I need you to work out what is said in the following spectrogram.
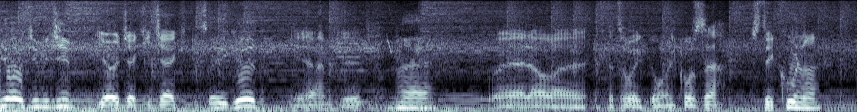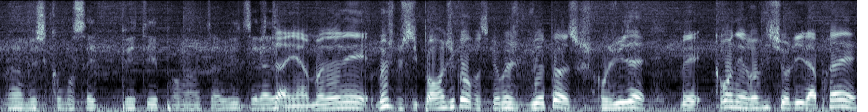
Yo Jimmy Jim, Yo Jackie Jack. so you good? Yeah, I'm good. Ouais. Ouais, alors, euh, t'as trouvé comment le concert? C'était cool, hein? Ouais, mais je commence à être pété pendant l'interview, c'est Putain, là. il y a un moment donné, moi je me suis pas rendu compte parce que moi je buvais pas parce que je conduisais. Mais quand on est revenu sur l'île après,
